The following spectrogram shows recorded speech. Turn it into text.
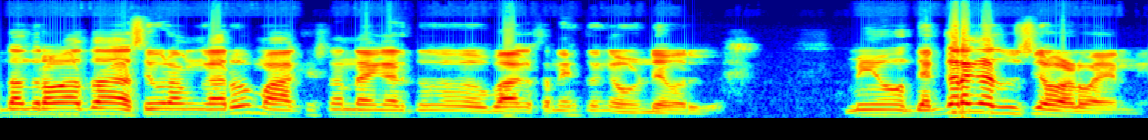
దాని తర్వాత శివరాం గారు మా కృష్ణన్నయ్య గారితో బాగా సన్నిహితంగా ఉండేవారు. మేము దగ్గరగా చూసేవాళ్ళం ఆయన్ని.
